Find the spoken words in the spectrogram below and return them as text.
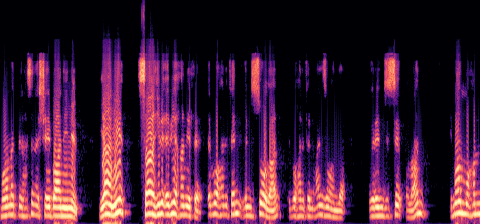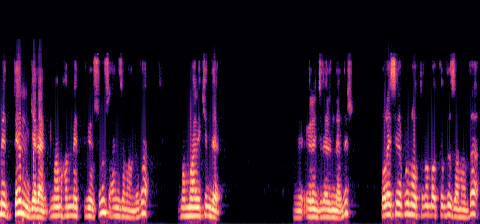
Muhammed bin Hasan el-Şeybani'nin yani sahibi Ebi Hanife, Ebu Hanife'nin öğrencisi olan, Ebu Hanife'nin aynı zamanda öğrencisi olan İmam Muhammed'den gelen, İmam Muhammed biliyorsunuz aynı zamanda da İmam Malik'in de e, öğrencilerindendir. Dolayısıyla bu noktadan bakıldığı zaman da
